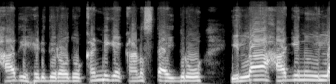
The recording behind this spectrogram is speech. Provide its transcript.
ಹಾದಿ ಹಿಡಿದಿರೋದು ಕಣ್ಣಿಗೆ ಕಾಣಿಸ್ತಾ ಇದ್ರು ಇಲ್ಲ, ಹಾಗೇನೂ ಇಲ್ಲ.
